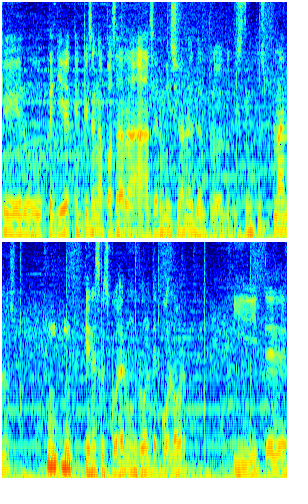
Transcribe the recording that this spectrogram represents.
pero te, te empiezan a pasar a, hacer misiones dentro de los distintos planos, tienes que escoger un rol de color y te,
